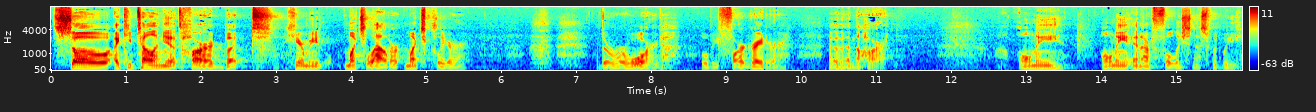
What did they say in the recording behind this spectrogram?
So I keep telling you it's hard, but hear me much louder, much clearer. The reward will be far greater than the hard. Only, only in our foolishness would we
